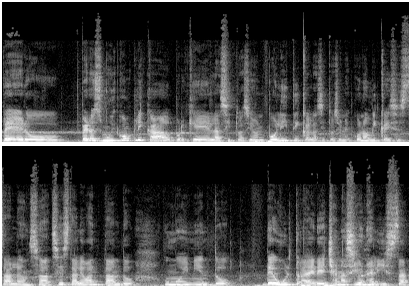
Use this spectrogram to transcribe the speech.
pero, pero es muy complicado porque la situación política, la situación económica y se está, lanza, se está levantando un movimiento de ultraderecha nacionalista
